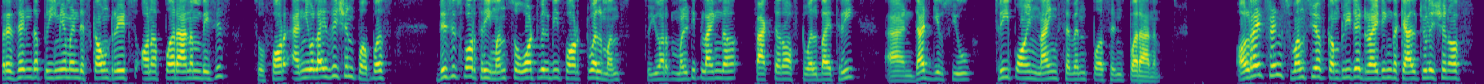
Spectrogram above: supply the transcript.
present the premium and discount rates on a per annum basis. So for annualization purpose, this is for 3 months. So what will be for 12 months? So you are multiplying the factor of 12 by 3 and that gives you 3.97 percent per annum. Alright friends, once you have completed writing the calculation of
